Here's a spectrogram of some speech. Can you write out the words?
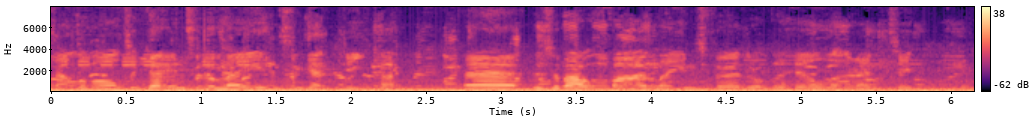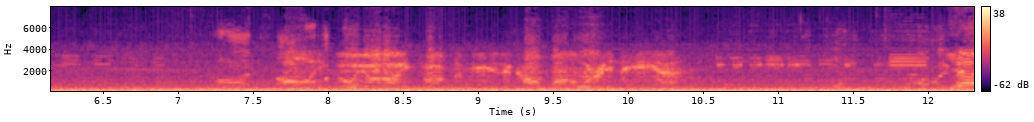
tell them all to get into the lanes and get deeper. Uh, there's about five lanes further up the hill that are empty. Are we alright to have the music on while we're in here? Yeah,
